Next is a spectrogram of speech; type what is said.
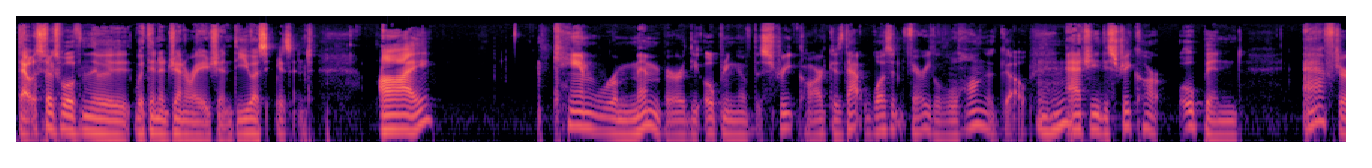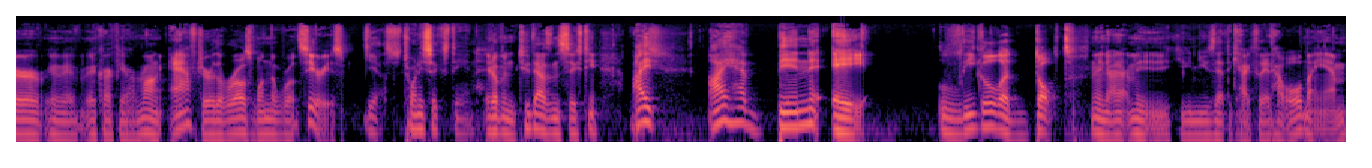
That was fixable within the within a generation. The U.S. isn't. I can remember the opening of the streetcar because that wasn't very long ago. Mhm. Actually, the streetcar opened after, uh, correct me if I'm wrong, after the Royals won the World Series. Yes, 2016. It opened in 2016. I, I have been a legal adult. And I mean, you can use that to calculate how old I am.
